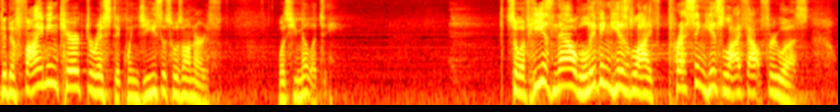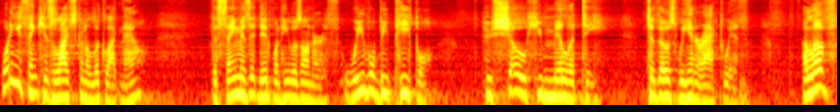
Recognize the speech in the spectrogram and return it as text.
The defining characteristic when Jesus was on earth was humility. So if he is now living his life, pressing his life out through us, what do you think his life's going to look like now? The same as it did when he was on earth. We will be people who show humility to those we interact with. I love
